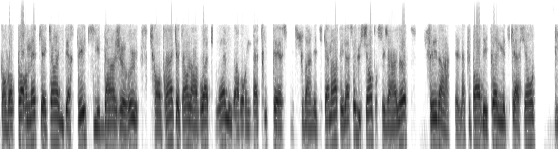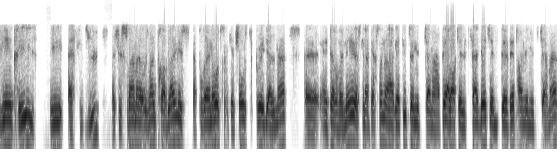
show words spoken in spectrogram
qu'on va pas remettre quelqu'un en liberté qui est dangereux. Je comprends que quand on l'envoie à Pinel, il va avoir une batterie de tests, souvent médicaments. Et la solution pour ces gens-là, c'est dans la plupart des cas une médication bien prise et assidue. Euh, c'est souvent malheureusement le problème et ça pourrait être autre quelque chose qui peut également euh, intervenir. Est-ce que la personne a arrêté de se médicamenter alors qu'elle savait qu'elle devait prendre des médicaments?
